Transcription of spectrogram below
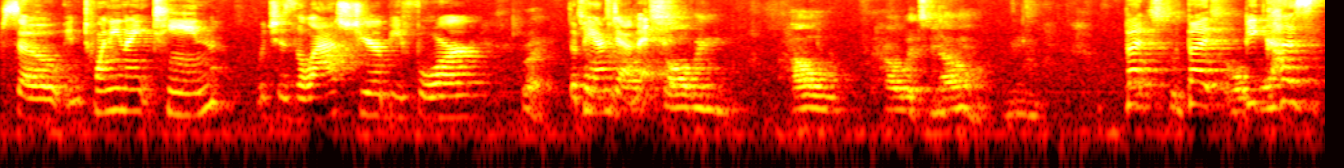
So in 2019, which is the last year before, Right. The So it's pandemic. Solving how, how it's known, I mean, but the- but point. because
